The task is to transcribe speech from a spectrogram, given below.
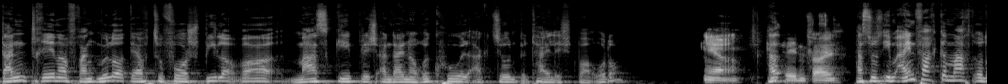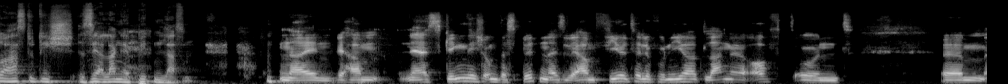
dann Trainer Frank Müller, der zuvor Spieler war, maßgeblich an deiner Rückholaktion beteiligt war, oder? Ja, auf jeden Fall. Hast du es ihm einfach gemacht oder hast du dich sehr lange bitten lassen? Nein, wir haben, na, es ging nicht um das Bitten. Also wir haben viel telefoniert, lange, oft und ähm,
